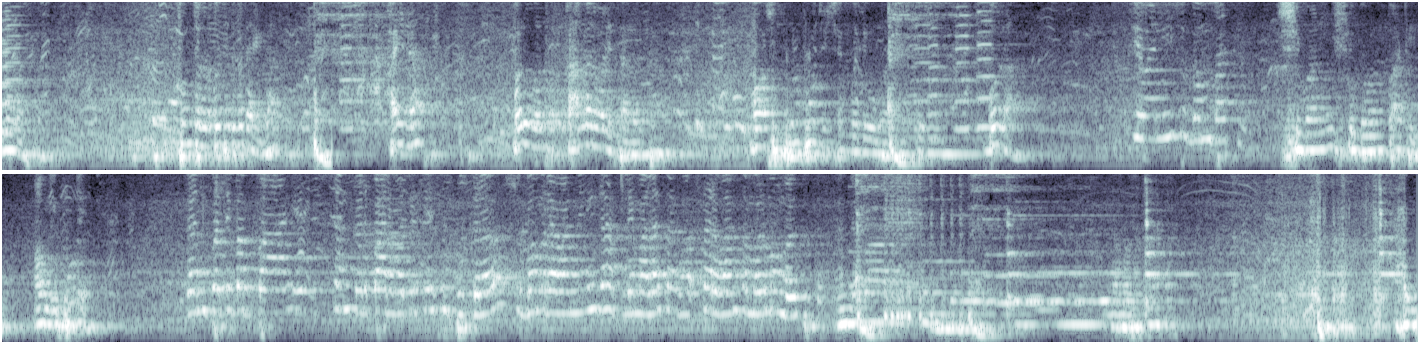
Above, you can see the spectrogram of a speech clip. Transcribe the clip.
नमस्कार. तुमच्याकडे बचत गट आहे का? आहे ना? बरोबर कांगणवाडी चालत का मग असं फुल पोझिशनमध्ये उभा आहे. बोला. शिवानी शुभम पाटील शिवानी शुभम पाटील. माऊली पुढे. गणपती बाप्पा आहेत शंकर पार्वतीचे सुपुत्र शुभमरावांनी घातले मला सर्व- सर्वांसमोर मंगळसूत्र. धन्यवाद. नमस्कार. हॅलो.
